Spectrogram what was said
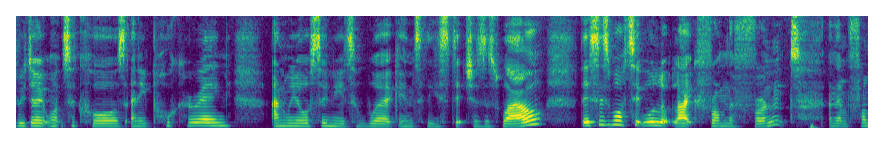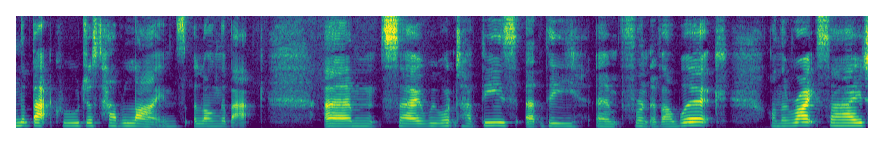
we don't want to cause any puckering and we also need to work into these stitches as well. This is what it will look like from the front and then from the back we'll just have lines along the back. Um, so we want to have these at the um, front of our work. On the right side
